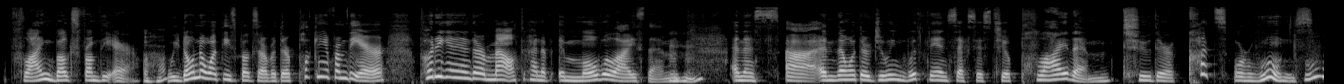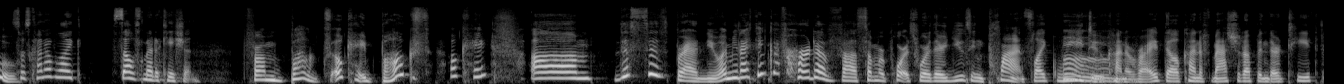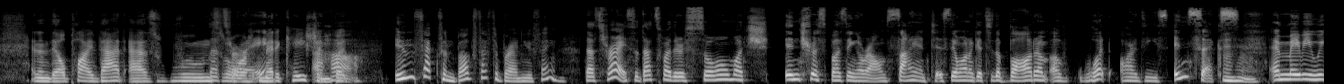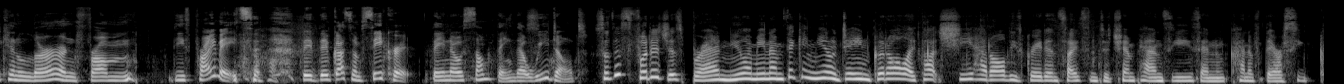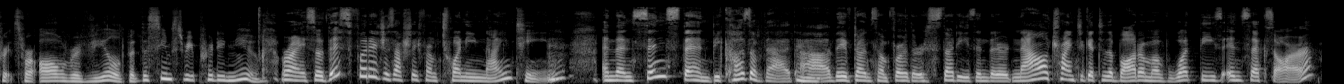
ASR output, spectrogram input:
flying bugs from the air. Uh-huh. We don't know what these bugs are, but they're plucking it from the air, putting it in their mouth to kind of immobilize them, Mm-hmm. and then uh, and then what they're doing with the insects is to apply them to their cuts or wounds. Ooh. So it's kind of like self medication. From bugs. Okay, bugs. Okay. Um, this is brand new. I mean, I think I've heard of uh, some reports where they're using plants like we Hmm. do, kind of, right? They'll kind of mash it up in their teeth and then they'll apply that as wounds That's or right. medication. Uh-huh. But insects and bugs, that's a brand new thing. That's right. So that's why there's so much interest buzzing around scientists. They want to get to the bottom of what are these insects, Mm-hmm. and maybe we can learn from these primates. Uh-huh. they, they've got some secret. They know something that we don't. So this footage is brand new. I mean, I'm thinking, you know, Jane Goodall, I thought she had all these great insights into chimpanzees and kind of their secrets were all revealed, but this seems to be pretty new. Right. So this footage is actually from 2019. And then since then, because of that, uh, they've done some further studies and they're now trying to get to the bottom of what these insects are.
